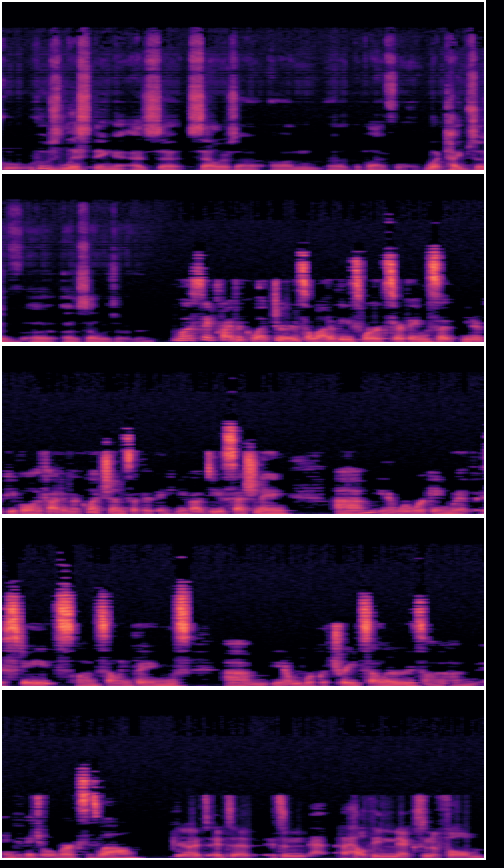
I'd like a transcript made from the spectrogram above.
who who's listing as uh, sellers on, on uh, the platform? What types of uh, uh, sellers are there? Mostly private collectors. A lot of these works are things that you know people have had in their collections that they're thinking about deaccessioning. Um, you know, we're working with estates on selling things. Um, you know, we work with trade sellers on, on individual works as well. Yeah, it's it's a it's an, a healthy mix and a full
